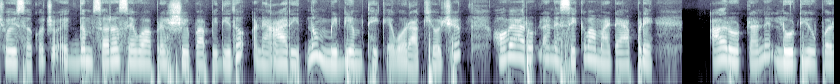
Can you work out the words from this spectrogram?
જોઈ શકો છો, એકદમ સરસ એવો આપણે શેપ આપી દીધો અને આ રીતનો મીડિયમ થીક એવો રાખ્યો છે. હવે આ રોટલાને શેકવા માટે આપણે આ રોટલાને લોઢી ઉપર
